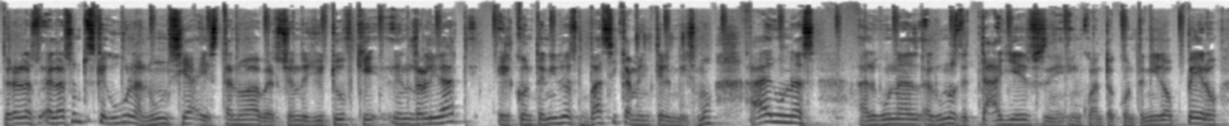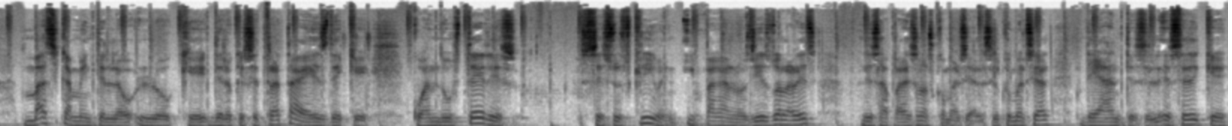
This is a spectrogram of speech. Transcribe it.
Pero el, asunto es que Google anuncia esta nueva versión de YouTube que en realidad el contenido es básicamente el mismo. Hay algunas, algunas, algunos detalles en cuanto a contenido, pero básicamente lo, lo que, de lo que se trata es de que cuando ustedes se suscriben y pagan los 10 dólares, desaparecen los comerciales. El comercial de antes, ese de que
